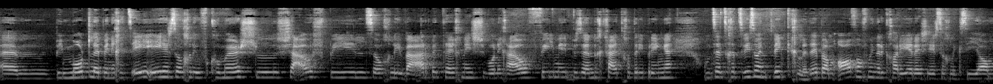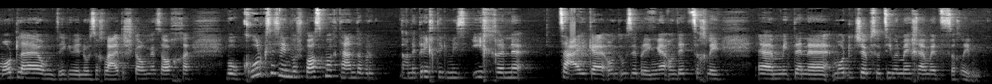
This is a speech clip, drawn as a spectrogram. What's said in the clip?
Ähm, beim Modeln bin ich jetzt eh eher so ein bisschen auf Commercial, Schauspiel, so ein bisschen werbetechnisch, wo ich auch viel meine Persönlichkeit kann reinbringen kann. Und es hat sich jetzt wie so entwickelt. Eben am Anfang meiner Karriere war es eher so ein bisschen, ja, Modeln und irgendwie nur so Kleiderstangen-Sachen, die cool waren, die Spass gemacht haben, aber ich habe nicht richtig mein Ich können zeigen und rausbringen. Und jetzt so ein bisschen ähm, mit den Modeljobs, die immer mehr kommen, jetzt so ein bisschen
